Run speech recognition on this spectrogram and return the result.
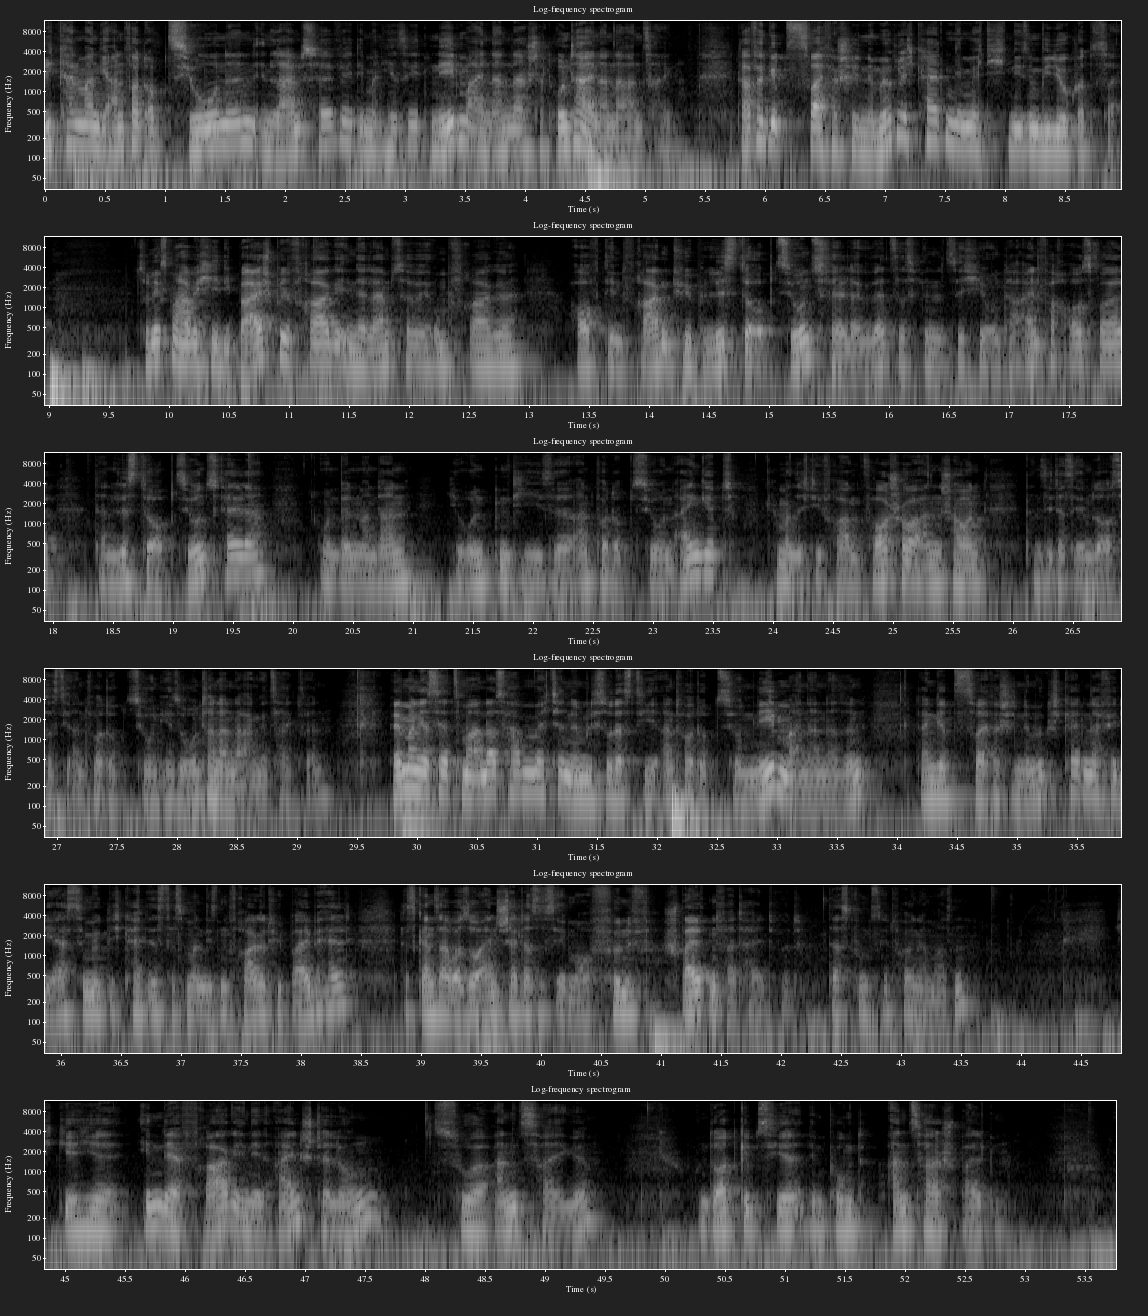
Wie kann man die Antwortoptionen in Lime Survey, die man hier sieht, nebeneinander statt untereinander anzeigen? Dafür gibt es zwei verschiedene Möglichkeiten, die möchte ich in diesem Video kurz zeigen. Zunächst mal habe ich hier die Beispielfrage in der Lime Survey Umfrage auf den Fragentyp Liste Optionsfelder gesetzt. Das findet sich hier unter Einfachauswahl, dann Liste Optionsfelder und wenn man dann hier unten diese Antwortoptionen eingibt, kann man sich die Fragenvorschau anschauen dann sieht das eben so aus, dass die Antwortoptionen hier so untereinander angezeigt werden. Wenn man das jetzt mal anders haben möchte, nämlich so, dass die Antwortoptionen nebeneinander sind, dann gibt es zwei verschiedene Möglichkeiten dafür. Die erste Möglichkeit ist, dass man diesen Fragetyp beibehält, das Ganze aber so einstellt, dass es eben auf fünf Spalten verteilt wird. Das funktioniert folgendermaßen. Ich gehe hier in der Frage, in den Einstellungen zur Anzeige und dort gibt es hier den Punkt Anzahl Spalten.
